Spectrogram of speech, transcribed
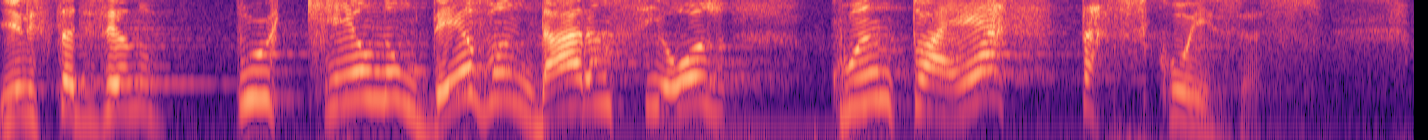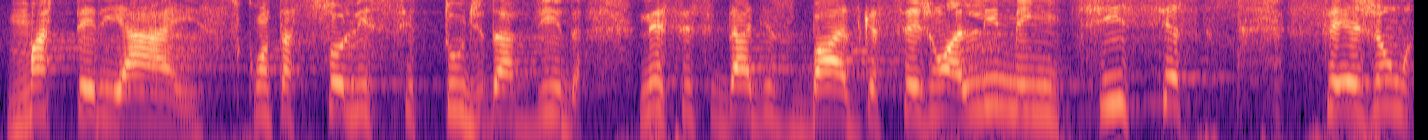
E ele está dizendo: por que eu não devo andar ansioso quanto a estas coisas? materiais, quanto à solicitude da vida, necessidades básicas, sejam alimentícias, sejam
